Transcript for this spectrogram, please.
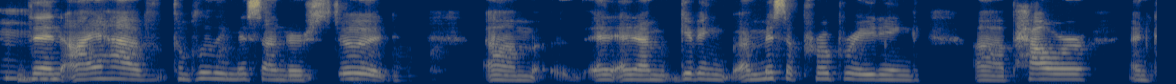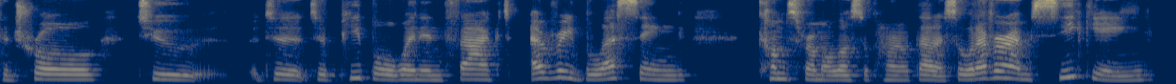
mm-hmm. then I have completely misunderstood um, and, and, I'm giving, I'm misappropriating uh, power and control to to to people when in fact every blessing comes from Allah subhanahu wa ta'ala. So whatever I'm seeking,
